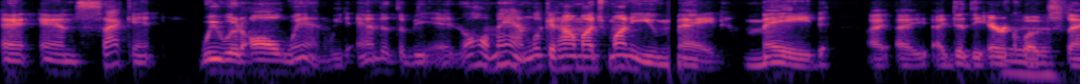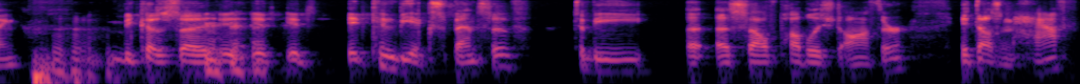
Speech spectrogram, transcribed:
and, and second we would all win. We'd end at the be. Oh man, look at how much money you made. Made. I, I, I did the air quotes thing because uh, it, it, it it can be expensive to be a, a self-published author. It doesn't have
